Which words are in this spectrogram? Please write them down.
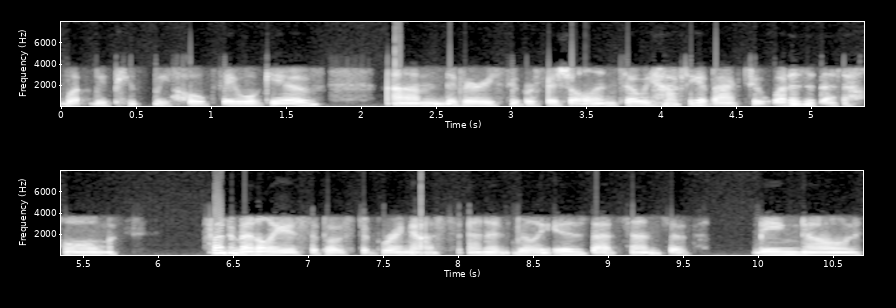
what we we hope they will give. Um, they're very superficial. And so we have to get back to what is it that home fundamentally is supposed to bring us? And it really is that sense of being known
